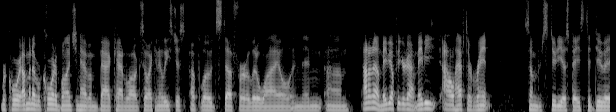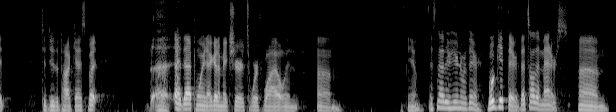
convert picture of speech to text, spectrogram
record I'm going to record a bunch and have them back catalog so I can at least just upload stuff for a little while and then um I don't know, maybe I'll figure it out. Maybe I'll have to rent some studio space to do it to do the podcast, but uh, at that point I got to make sure it's worthwhile and um you know, it's neither here nor there. We'll get there. That's all that matters. Um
